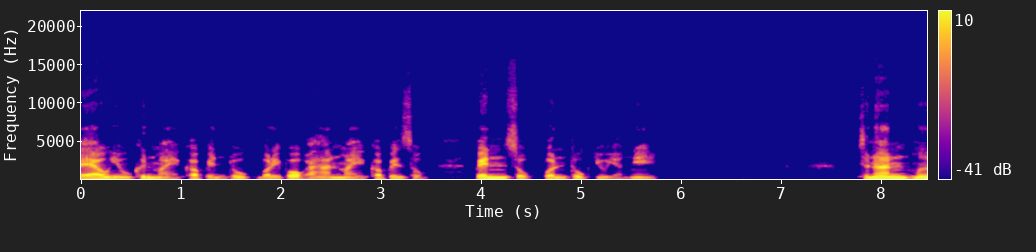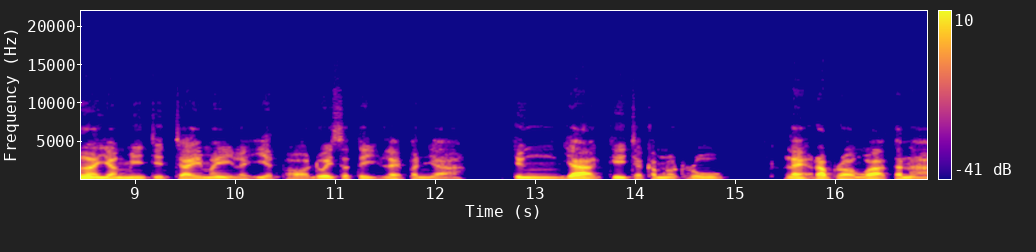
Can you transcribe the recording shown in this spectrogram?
แล้วหิวขึ้นใหม่ก็เป็นทุกข์บริโภคอาหารใหม่ก็เป็นสุข เป็นสุขปนทุกข์อยู่อย่างนี้ ฉะนั้นเมื่อยังมีจิตใจไม่ละเอียดพอด้วยสติและปัญญา จึงยากที่จะกำหนดรู้ และรับรองว่าตัณหา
